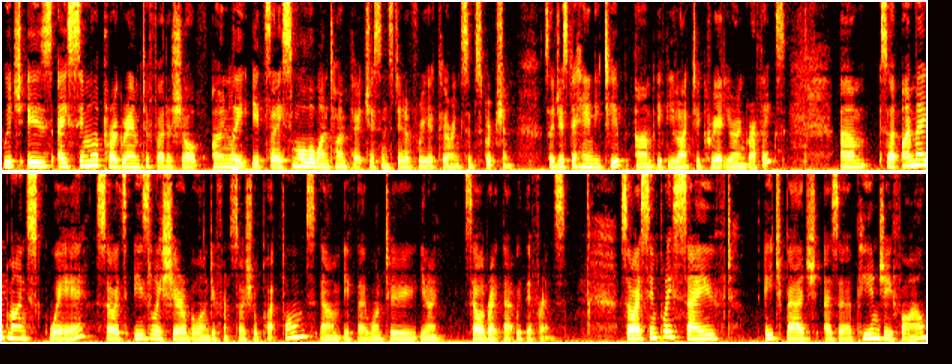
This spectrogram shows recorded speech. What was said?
which is a similar program to Photoshop, only it's a smaller one time purchase instead of reoccurring subscription. So, just a handy tip um, if you like to create your own graphics. Um, so, I made mine square so it's easily shareable on different social platforms um, if they want to, you know, celebrate that with their friends. So I simply saved each badge as a PNG file,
